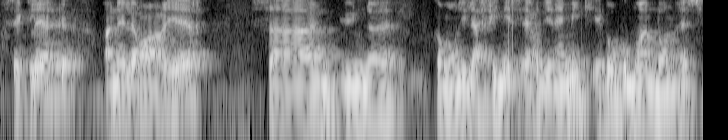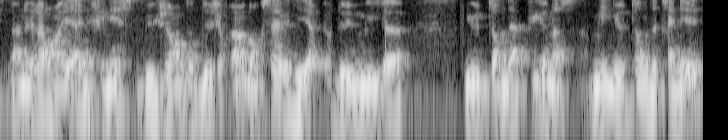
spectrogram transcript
c'est clair qu'un aileron arrière, ça a une, comme on dit, la finesse aérodynamique est beaucoup moins bonne. hein. Si Un aileron a une finesse du genre de 2 sur 1, donc ça veut dire pour 2000 euh, newtons d'appui, on a 1000 newtons de traînée.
